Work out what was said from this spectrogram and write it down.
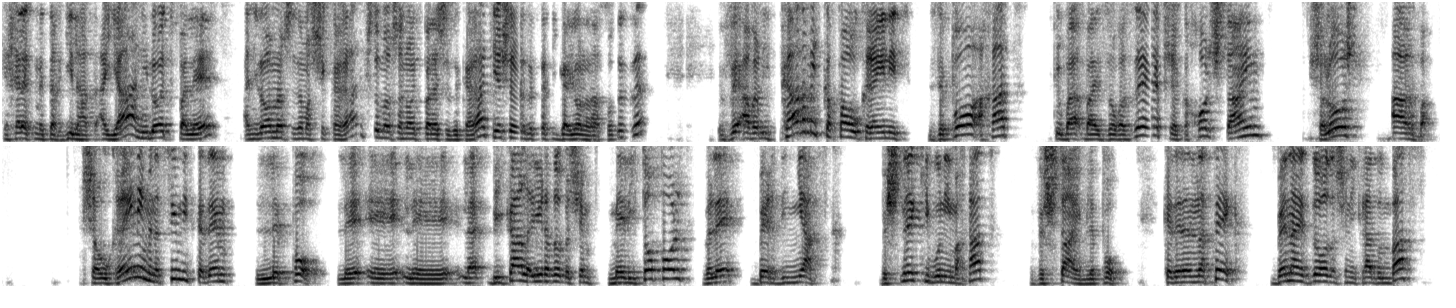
כחלק מתרגיל הטעיה, אני לא אתפלא, אני לא אומר שזה מה שקרה, אני פשוט אומר שאני לא אתפלא שזה קרה, כי יש לזה קצת היגיון לעשות את זה, ו- אבל עיקר המתקפה האוקראינית זה פה אחת, כאילו באזור הזה, של כחול שתיים, שלוש, ארבע. שהאוקראינים מנסים להתקדם לפה, ל, אה, ל, ל, בעיקר לעיר הזאת בשם מליטופול ולברדיניאצק, בשני כיוונים אחת ושתיים לפה, כדי לנתק בין האזור הזה שנקרא דונבאס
